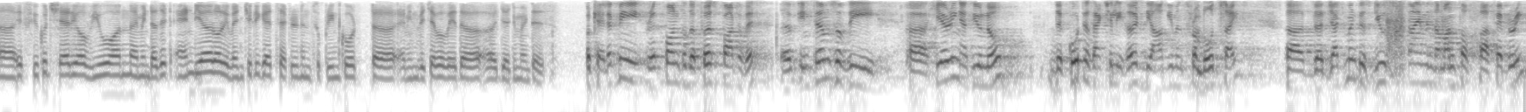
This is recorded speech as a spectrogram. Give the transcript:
uh, if you could share your view on, I mean, does it end here or eventually get settled in Supreme Court, uh, I mean, whichever way the uh, judgment is? Okay, let me respond to the first part of it. Uh, in terms of the uh, hearing, as you know, the court has actually heard the arguments from both sides. Uh, the judgment is due sometime in the month of uh, February.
